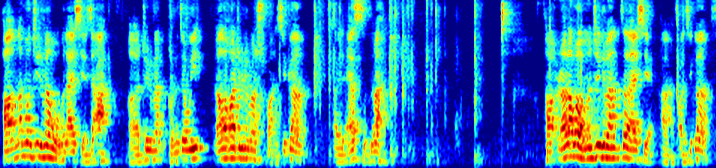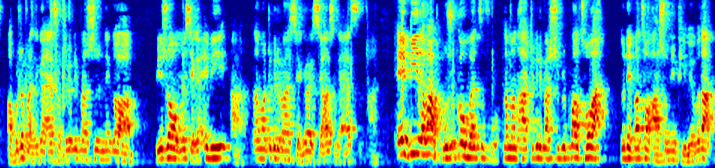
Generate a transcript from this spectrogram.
好，那么这地方我们来写一下啊呃这个地方可能加 v，然后的话这个地方是反斜杠呃 s 对吧？好，然后的话我们这地方再来写啊反斜杠啊不是反斜杠 s，这个地方是那个比如说我们写个 a b 啊，那么这个地方写个小写的 s 啊 a b 的话不是空白字符，那么它这个地方是不是报错啊？有点？报错啊，说明匹配不到。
